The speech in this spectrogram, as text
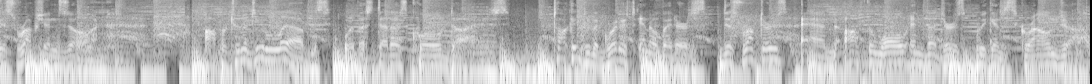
disruption zone. Opportunity lives where the status quo dies. Talking to the greatest innovators, disruptors, and off the wall inventors we can scrounge up.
